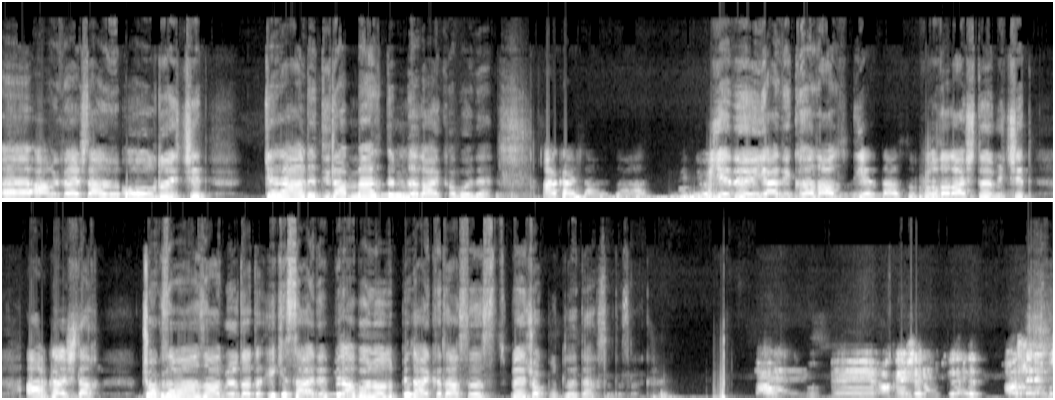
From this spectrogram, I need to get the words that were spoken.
Ee, arkadaşlar olduğu için genelde dilenmezdim de like abone. Arkadaşlar daha video yeni yani kanal yeniden sıfırdan açtığım için arkadaşlar çok zaman almıyor zaten 2 saniye bir abone olup bir like atarsanız beni çok mutlu edersiniz arkadaşlar. Tamam eee arkadaşlar mutlu edin de. Ha senin bu,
